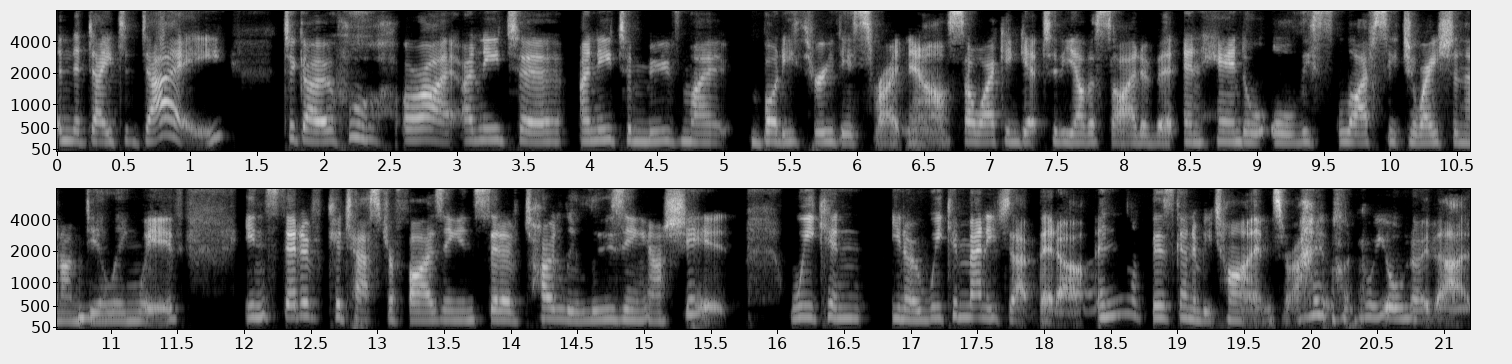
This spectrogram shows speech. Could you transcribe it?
in the day to day to go all right i need to i need to move my body through this right now so i can get to the other side of it and handle all this life situation that i'm mm-hmm. dealing with instead of catastrophizing instead of totally losing our shit we can you know we can manage that better and look there's going to be times right like we all know that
